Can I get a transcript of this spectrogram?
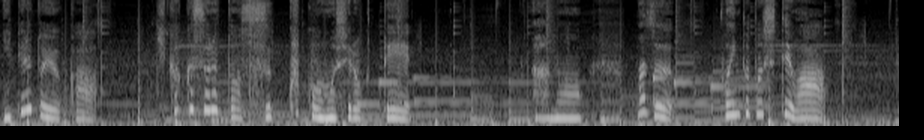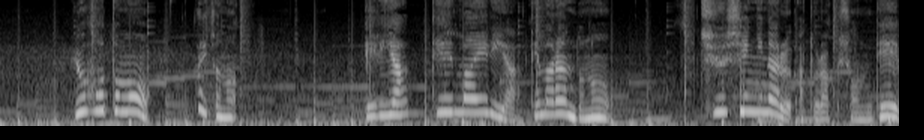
似てるというか比較するとすっごく面白くてあのまずポイントとしては両方ともやっぱりそのエリアテーマエリアテーマランドの中心になるアトラクションで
